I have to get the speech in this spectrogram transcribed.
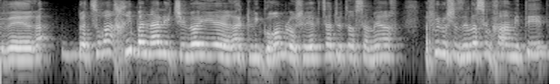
ובצורה הכי בנאלית שלא יהיה, רק לגרום לו שיהיה קצת יותר שמח, אפילו שזה לא שמחה אמיתית,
